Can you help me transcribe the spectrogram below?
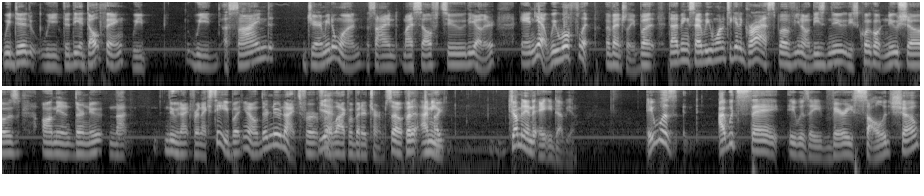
we did, we did the adult thing. We, we assigned Jeremy to one, assigned myself to the other, and yeah, we will flip eventually. But that being said, we wanted to get a grasp of you know these new, these quote unquote new shows on their their new not new night for NXT, but you know they're new nights for for Yeah. lack of a better term. So, But I mean, like, jumping into AEW, it was, I would say, it was a very solid show.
